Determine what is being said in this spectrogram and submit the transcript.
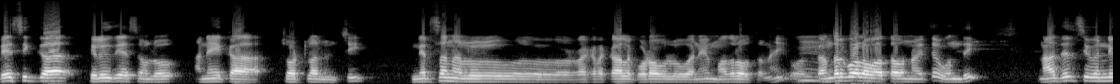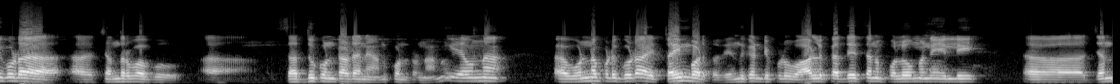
బేసిక్గా తెలుగుదేశంలో అనేక చోట్ల నుంచి నిరసనలు రకరకాల గొడవలు అనేవి మొదలవుతున్నాయి. గందరగోళ వాతావరణం అయితే ఉంది. నాకు తెలిసి ఇవన్నీ కూడా చంద్రబాబు సర్దుకుంటాడని అనుకుంటున్నాను. ఏమన్నా ఆ, ఉన్నప్పుడు కూడా అది టైం పడుతుంది. ఎందుకంటే ఇప్పుడు వాళ్ళు పెద్ద ఎత్తున పొలవమని వెళ్ళి జన్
